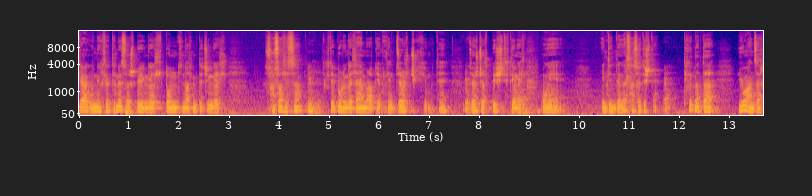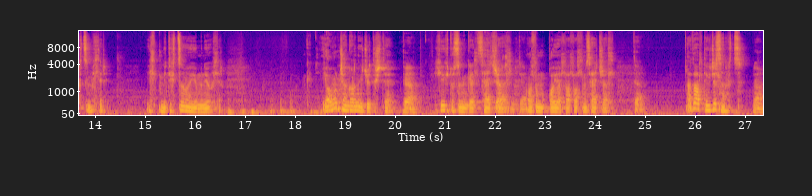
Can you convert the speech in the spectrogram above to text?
яг үнийг хэлээ тэрнээс хойш би ингээл дунд нь бол мэдээж ингээл сонсоол исэн. Гэхдээ бүр ингээл амар одоо юу гэдэг нь зорж гэх юм уу те. Зорж бол биш. Гэхдээ ингээл угийн энд тэнд ингээл сонсоод штэ. Тэгэхэд надаа юу анзаарчихсан бэхлээр илт мэдгдсэн юм нь юу ингээд явн чангарна гэж үүдэг штэ. Тий. Хийх тусам ингээл сайжрал, тийм. улам гоё болол, улам сайжрал. Тий. Надад бол тэгжэл санагдсан. Тий.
